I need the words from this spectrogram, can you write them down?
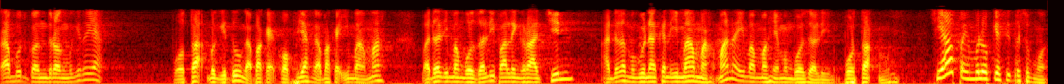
Rambut gondrong begitu ya. Botak begitu, nggak pakai kopiah, nggak pakai imamah. Padahal Imam Ghazali paling rajin adalah menggunakan imamah. Mana imamahnya Imam Ghazali? Botak. Siapa yang melukis itu semua?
